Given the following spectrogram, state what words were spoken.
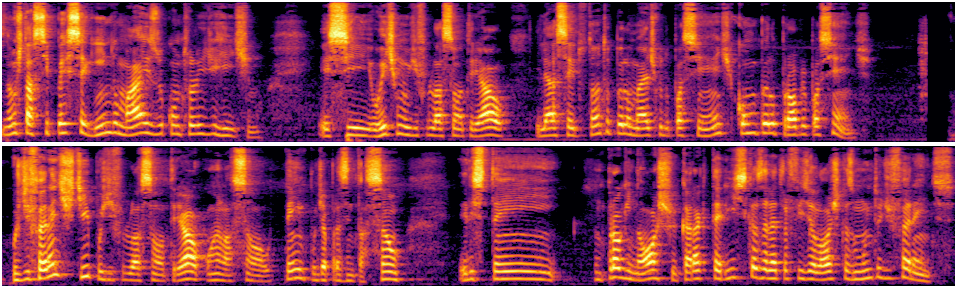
não está se perseguindo mais o controle de ritmo. Esse, o ritmo de fibrilação atrial ele é aceito tanto pelo médico do paciente como pelo próprio paciente. Os diferentes tipos de fibrilação atrial com relação ao tempo de apresentação, eles têm um prognóstico e características eletrofisiológicas muito diferentes.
